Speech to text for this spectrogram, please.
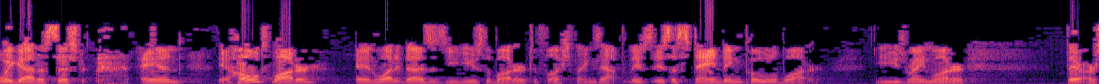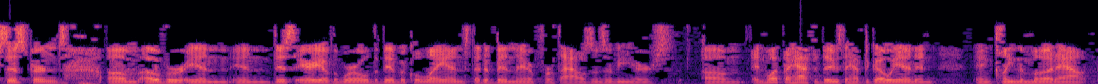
we got a cistern, and it holds water and what it does is you use the water to flush things out. It's, it's a standing pool of water. You use rainwater There are cisterns um, over in in this area of the world, the biblical lands that have been there for thousands of years. Um, and what they have to do is they have to go in and and clean the mud out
